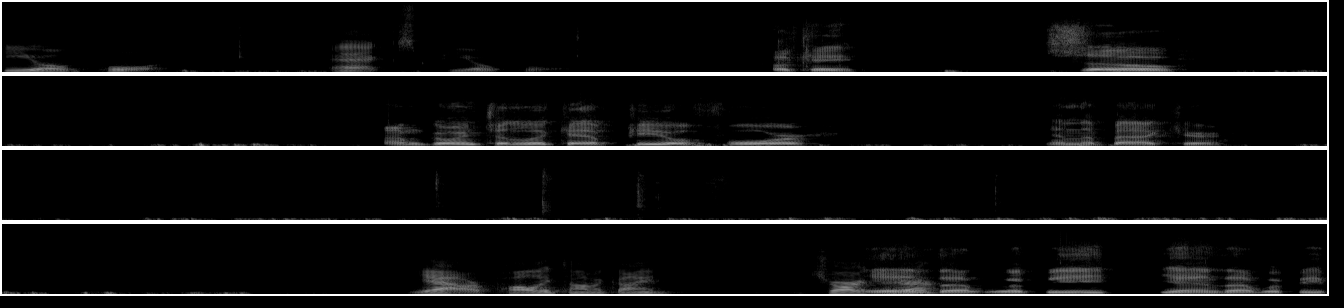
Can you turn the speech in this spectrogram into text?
PO4. X, PO4. Okay. So I'm going to look at PO4 in the back here. Yeah, our polyatomic ion chart there. And that would be, yeah, and that would be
